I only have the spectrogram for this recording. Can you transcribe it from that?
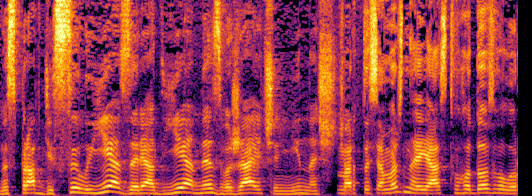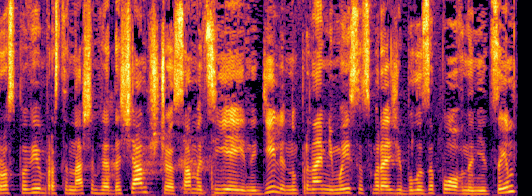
насправді сили є, заряд є, не зважаючи ні на що. Мартуся, можна я з твого дозволу розповім просто нашим глядачам, що саме цієї неділі, ну принаймні мої соцмережі були заповнені цим.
